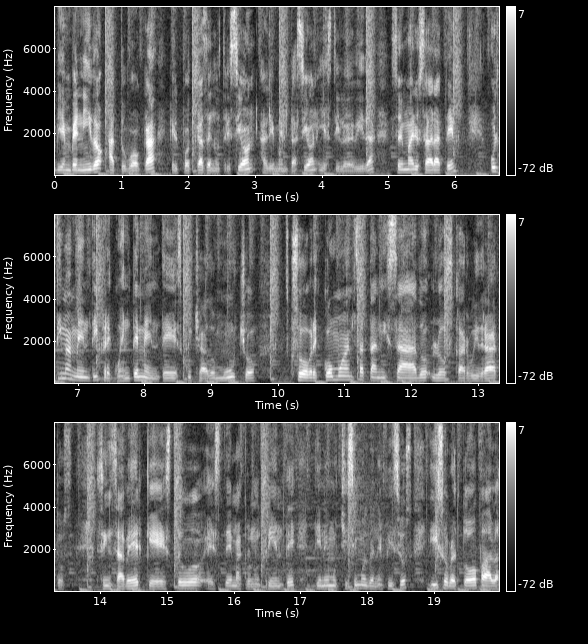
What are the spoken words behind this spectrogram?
Bienvenido a Tu Boca, el podcast de nutrición, alimentación y estilo de vida. Soy Mario Zárate. Últimamente y frecuentemente he escuchado mucho sobre cómo han satanizado los carbohidratos, sin saber que este macronutriente tiene muchísimos beneficios y sobre todo para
